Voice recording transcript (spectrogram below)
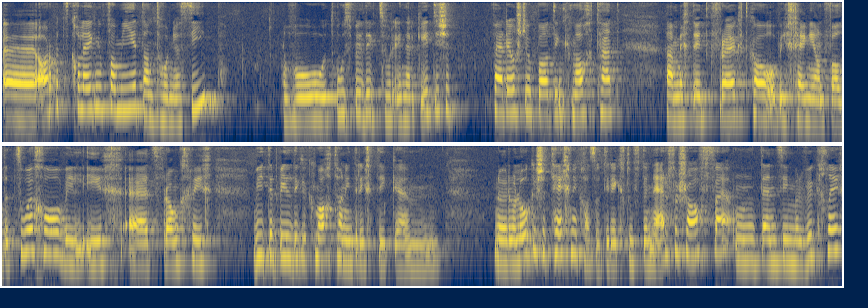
eine Arbeitskollegin von mir, Antonia Sieb, wo die Ausbildung zur energetischen Pferdeosteopathin gemacht hat, haben mich dort gefragt, ob ich an Fall dazukomme, weil ich äh, in Frankreich Weiterbildungen gemacht habe in Richtung ähm, neurologische Technik, also direkt auf den Nerven arbeiten. Und dann sind wir wirklich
